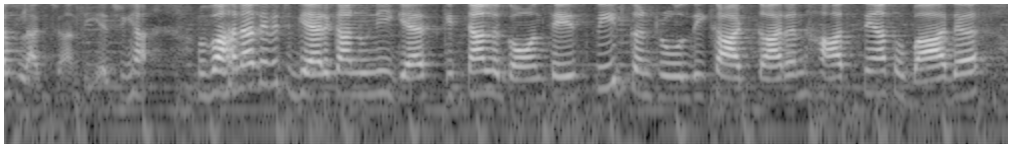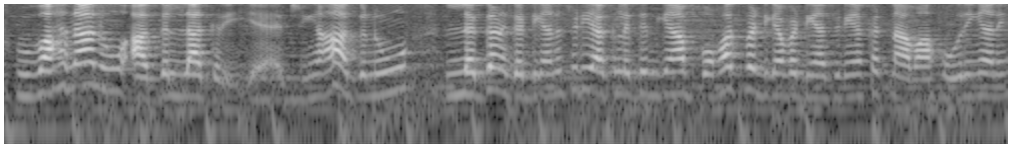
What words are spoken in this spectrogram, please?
ਅੱਗ ਲੱਗ ਜਾਂਦੀ ਹੈ। ਜੀ ਹਾਂ, ਵਾਹਨਾਂ ਦੇ ਵਿੱਚ ਗੈਰ ਕਾਨੂੰਨੀ ਗੈਸ ਕਿੱਟਾਂ ਲਗਾਉਣ ਤੇ ਸਪੀਡ ਕੰਟਰੋਲ ਦੀ ਘਾਟ ਕਾਰਨ ਹਾਦਸਿਆਂ ਤੋਂ ਬਾਅਦ ਵਾਹਨਾਂ ਨੂੰ ਅੱਗ ਲੱਗ ਰਹੀ ਹੈ। ਜੀ ਹਾਂ, ਅੱਗ ਨੂੰ ਲੱਗਣ, ਗੱਡੀਆਂ ਨੂੰ ਜਿਹੜੀ ਅੱਗ ਲੱਗਣ ਦੀਆਂ ਬਹੁਤ ਵੱਡੀਆਂ ਵੱਡੀਆਂ ਜਿਹੜੀਆਂ ਘਟਨਾਵਾਂ ਹੋ ਰਹੀਆਂ ਨੇ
